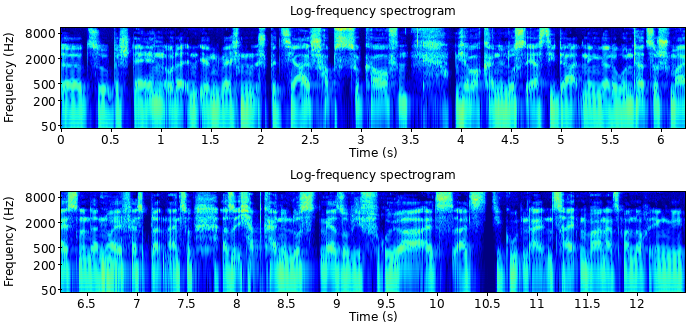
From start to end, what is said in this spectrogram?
äh, zu bestellen oder in irgendwelchen Spezialshops zu kaufen. Und ich habe auch keine Lust, erst die Daten irgendwie alle runterzuschmeißen und dann neue mhm. Festplatten einzu. Also ich habe keine Lust mehr, so wie früher, als als die guten alten Zeiten waren, als man noch irgendwie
